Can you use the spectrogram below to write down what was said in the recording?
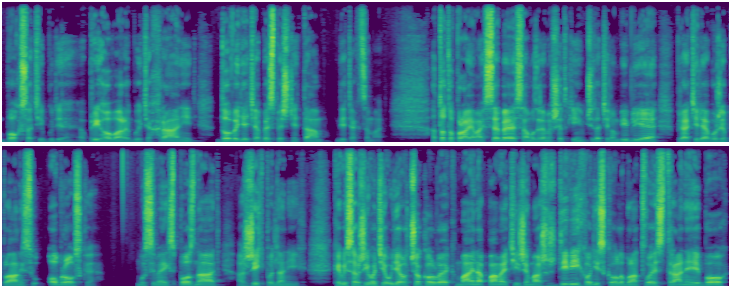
Boh sa ti bude prihovárať, bude ťa chrániť, dovedie ťa bezpečne tam, kde ťa chce mať. A toto prajem aj sebe, samozrejme všetkým čitateľom Biblie. Priatelia Bože plány sú obrovské. Musíme ich spoznať a žiť podľa nich. Keby sa v živote udialo čokoľvek, maj na pamäti, že máš vždy východisko, lebo na tvojej strane je Boh,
